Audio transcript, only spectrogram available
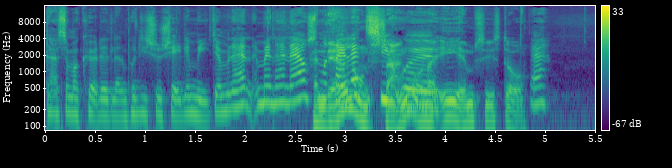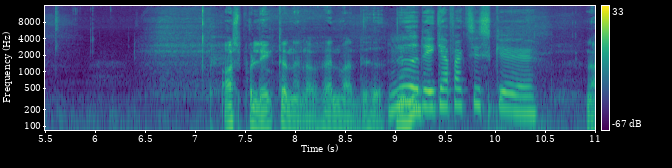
der er som har kørt et eller andet på de sociale medier. Men han, men han er jo Han sådan lavede nogle relativt... sange under øh, EM sidste år. Ja, Også på lægterne, eller hvad var det, det hed. nu ved jeg det ikke. Jeg er faktisk... Øh... Nå.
